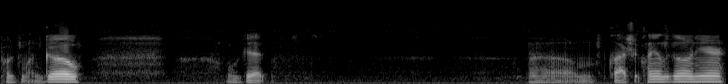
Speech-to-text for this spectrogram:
Pokemon Go. We'll get um, Clash of Clans going here.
